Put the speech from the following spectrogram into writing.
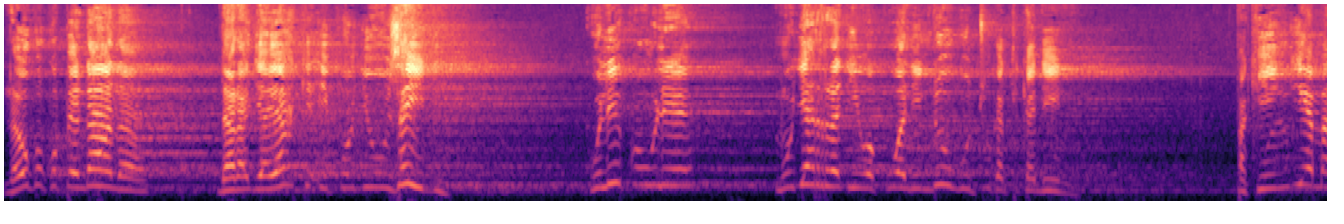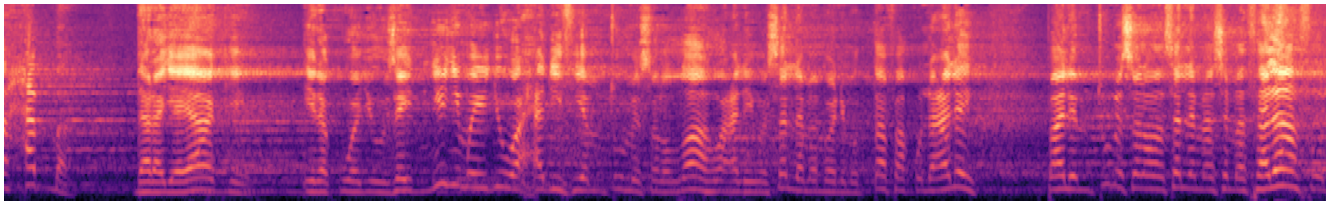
na huko kupendana daraja yake iko juu zaidi kuliko ule mujarradi wa kuwa ni ndugu tu katika dini. Pakiingia mahaba daraja yake inakuwa juu zaidi nyinyi mwaijua hadithi ya mtume sallallahu alaihi wasallam ambayo ni muttafaqun alayhi pale mtume sallallahu alaihi wasallam anasema thalathun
